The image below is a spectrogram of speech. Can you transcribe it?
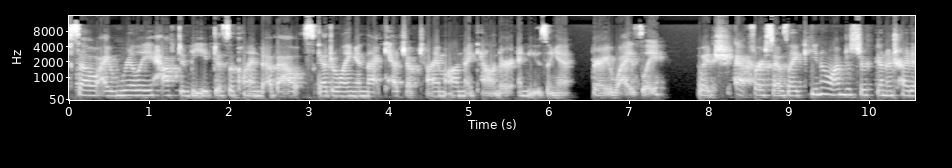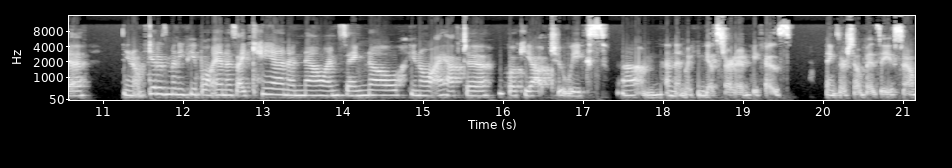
So I really have to be disciplined about scheduling and that catch up time on my calendar and using it very wisely. Which at first I was like, you know, I'm just going to try to, you know, get as many people in as I can. And now I'm saying, no, you know, I have to book you out two weeks um, and then we can get started because things are so busy. So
